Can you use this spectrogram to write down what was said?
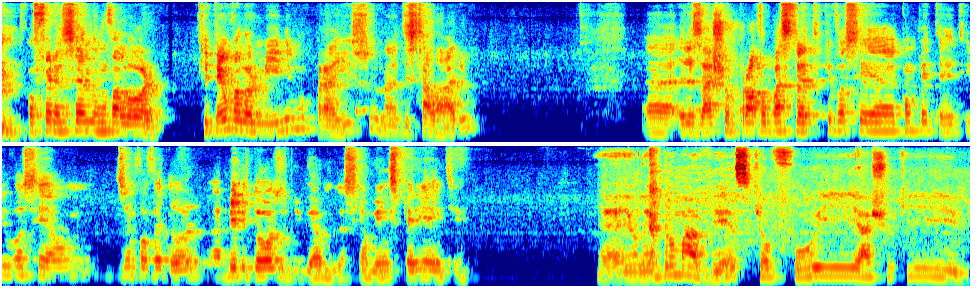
oferecendo um valor que tem um valor mínimo para isso, né, de salário, é, eles acham, provam bastante que você é competente e você é um desenvolvedor habilidoso, digamos assim, alguém experiente. É, eu lembro uma vez que eu fui, acho que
